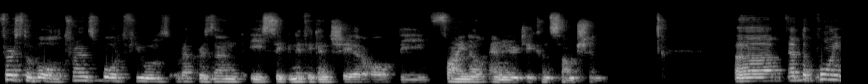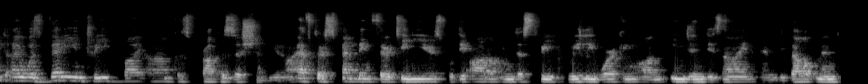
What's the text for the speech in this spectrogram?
first of all, transport fuels represent a significant share of the final energy consumption. Uh, at the point, I was very intrigued by Aramco's proposition. You know, after spending 13 years with the auto industry, really working on engine design and development,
